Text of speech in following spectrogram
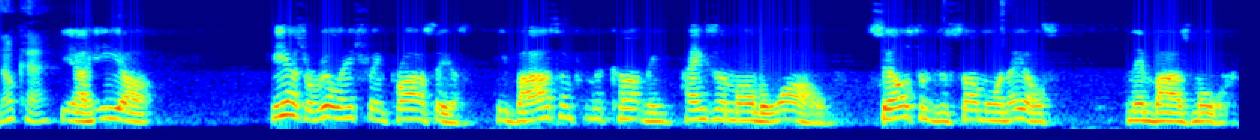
Okay. yeah. He uh, he has a real interesting process. He buys them from the company, hangs them on the wall, sells them to someone else, and then buys more.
